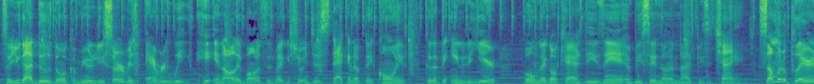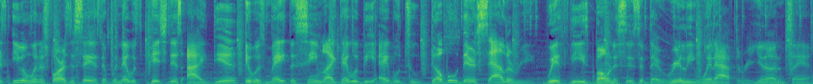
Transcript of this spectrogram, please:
So you got dudes doing community service every week, hitting all their bonuses, making sure and just stacking up their coins because at the end of the year, boom, they're gonna cash these in and be sitting on a nice piece of change. Some of the players even went as far as to say is that when they was pitched this idea, it was made to seem like they would be able to double their salary with these bonuses if they really went after it. You know what I'm saying?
